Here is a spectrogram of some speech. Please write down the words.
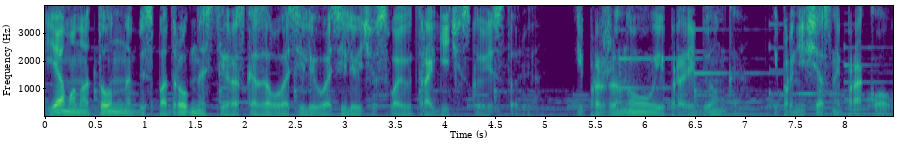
Я монотонно, без подробностей рассказал Василию Васильевичу свою трагическую историю. И про жену, и про ребенка, и про несчастный прокол.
